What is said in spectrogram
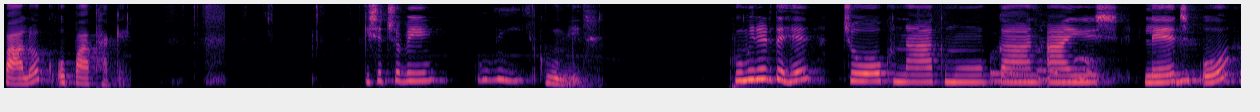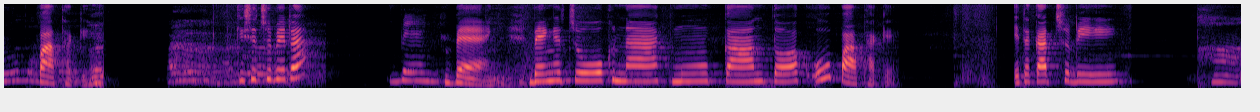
পালক ও পা থাকে। কিসের ছবি? কুমির। কুমির। কুমিরের দেহে চোখ নাক মুখ কান আইস লেজ ও পা থাকে। কিসের ছবি এটা? ব্যাং ব্যাং ব্যাঙের চোখ নাক মুখ কান ত্বক ও পা থাকে। এটা কার ছবি? ভাগ।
